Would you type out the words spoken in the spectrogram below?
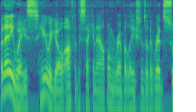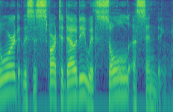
but anyways, here we go. Off of the second album, Revelations of the Red Sword. This is Svartidauði with Sol Ascending.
